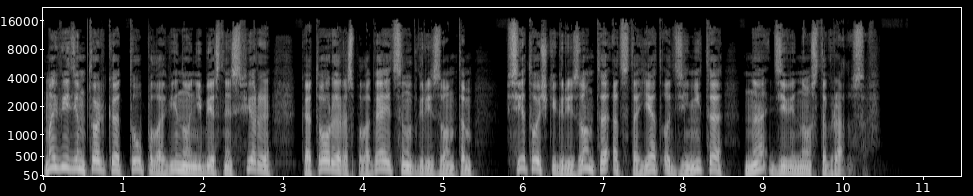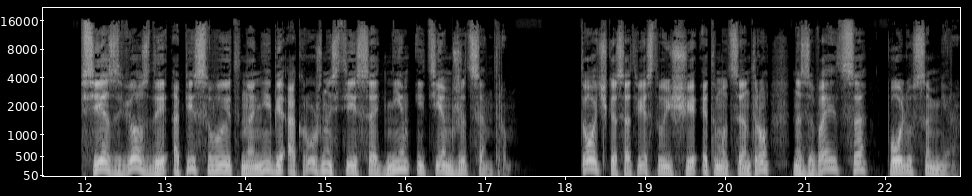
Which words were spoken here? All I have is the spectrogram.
мы видим только ту половину небесной сферы, которая располагается над горизонтом. Все точки горизонта отстоят от зенита на 90 градусов. Все звезды описывают на небе окружности с одним и тем же центром. Точка, соответствующая этому центру, называется полюсом мира.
